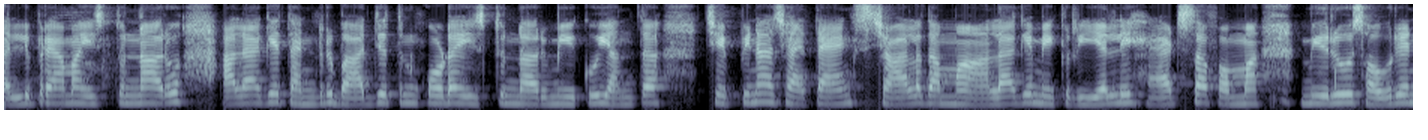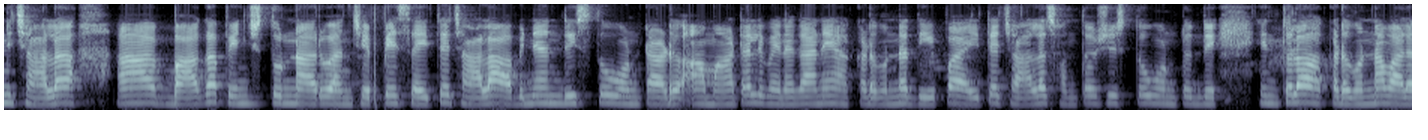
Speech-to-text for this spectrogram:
తల్లి ప్రేమ ఇస్తున్నారు. అలాగే తండ్రి బాధ్యతను కూడా ఇస్తున్నారు. మీకు ఎంత చెప్పినా థ్యాంక్స్ చాలదమ్మా. అలాగే మీకు రియల్లీ హ్యాట్స్ ఆఫ్ అమ్మ. మీరు శౌర్యని చాలా బాగా పెంచుతున్నారు అని చెప్పేసి అయితే చాలా అభినందిస్తూ ఉంటాడు. ఆ మాటలు వినగానే అక్కడ ఉన్న దీప అయితే చాలా సంతోషిస్తూ ఉంటుంది. ఇంతలో అక్కడ ఉన్న వాళ్ళ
